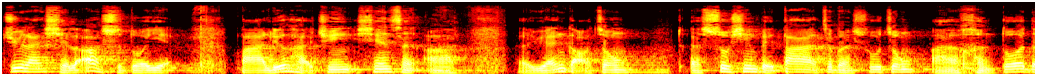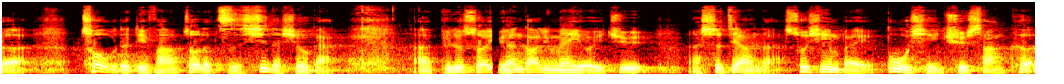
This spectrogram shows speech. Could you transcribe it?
居然写了二十多页，把刘海军先生啊，呃原稿中，呃《树新北档案》这本书中啊很多的错误的地方做了仔细的修改，啊，比如说原稿里面有一句呃是这样的：树新北步行去上课，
